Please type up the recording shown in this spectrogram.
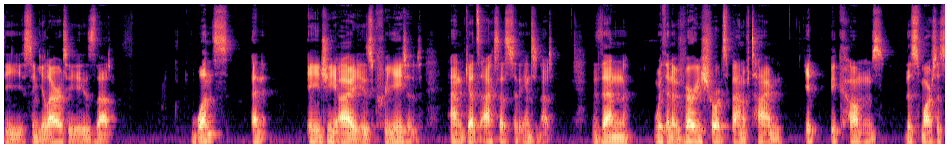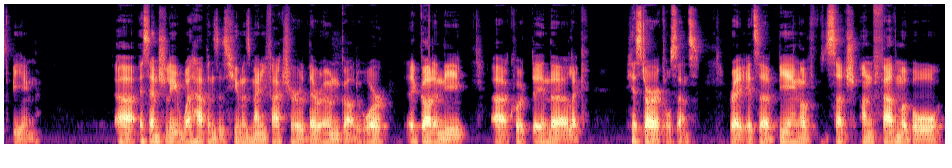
the singularity is that once an AGI is created and gets access to the internet, then within a very short span of time, it becomes the smartest being. Uh, essentially, what happens is humans manufacture their own god, or a god in the uh, quote in the like historical sense, right? It's a being of such unfathomable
